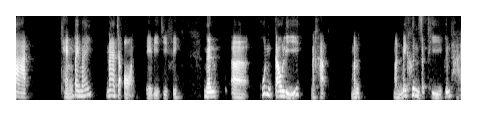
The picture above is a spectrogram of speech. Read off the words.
บาทแข็งไปไหม น่าจะอ่อน ABG Fix เงินหุ้นเกาหลีนะครับ มันมันไม่ขึ้นสักทีพื้นฐาน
